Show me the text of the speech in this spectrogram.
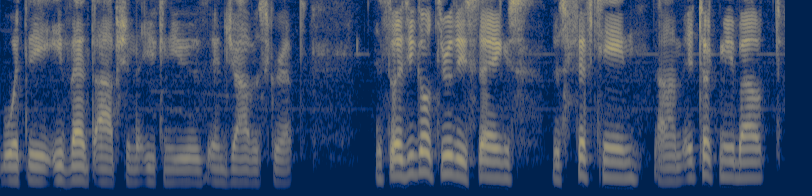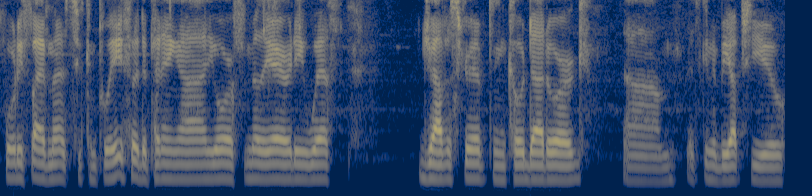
with the event option that you can use in JavaScript. And so as you go through these things, there's 15. Um, it took me about 45 minutes to complete, so depending on your familiarity with JavaScript and code.org, um, it's going to be up to you.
